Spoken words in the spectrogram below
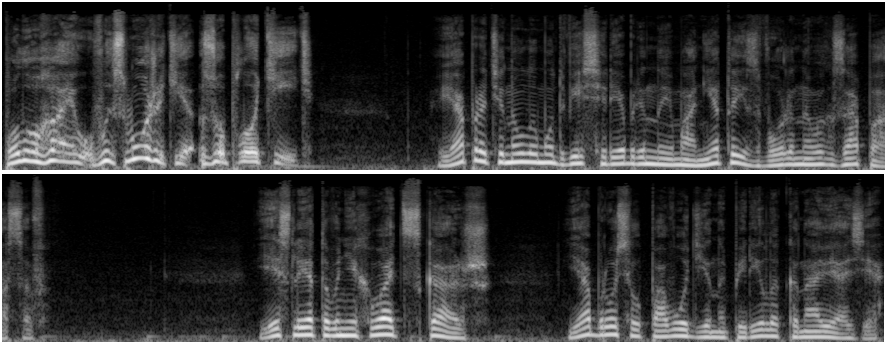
«Полагаю, вы сможете заплатить?» Я протянул ему две серебряные монеты из вороновых запасов. «Если этого не хватит, скажешь». Я бросил поводья на перила коновязи,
